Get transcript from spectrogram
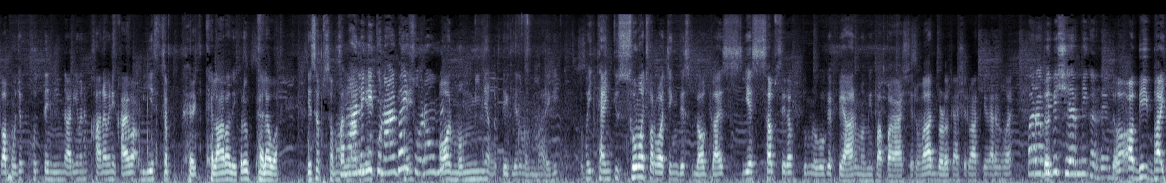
तो अब मुझे बहुत तेज नींद आ रही है मैंने खाना भी नहीं खाया हुआ। अब ये सब खिला खिलारा देख रहे हो फैला हुआ। ये सब संभालेंगे कुणाल भाई सो रहा हूँ और मम्मी ने अगर देख लिया तो मम्मी मारेगी। तो भाई thank you so much for watching this blog guys ये सब सिर्फ़ तुम लोगों के प्यार मम्मी पापा का आशीर्वाद बड़ों के आशीर्वाद के कारण हुआ है। पर अभी तो, भी शेयर नहीं कर रहे तो अभी भाई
